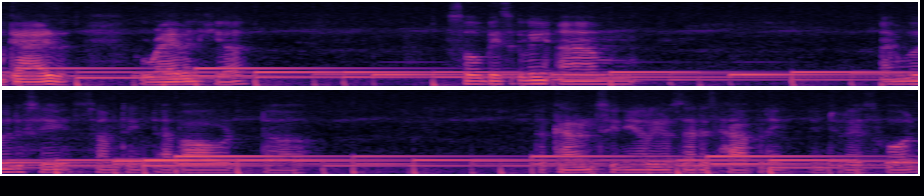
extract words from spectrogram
guys, Raven here. So basically, um, I'm going to say something about uh, the current scenarios that is happening in today's world.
